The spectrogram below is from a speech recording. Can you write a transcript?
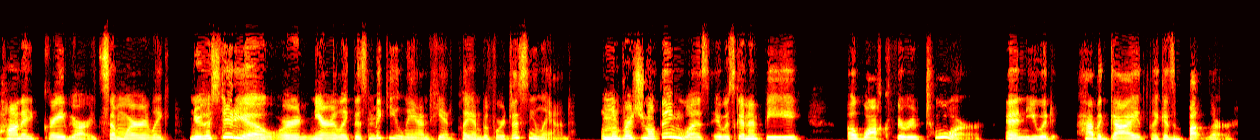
haunted graveyard somewhere like near the studio or near like this Mickey land he had planned before Disneyland. And the original thing was it was going to be a walkthrough tour and you would have a guide like as a butler.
